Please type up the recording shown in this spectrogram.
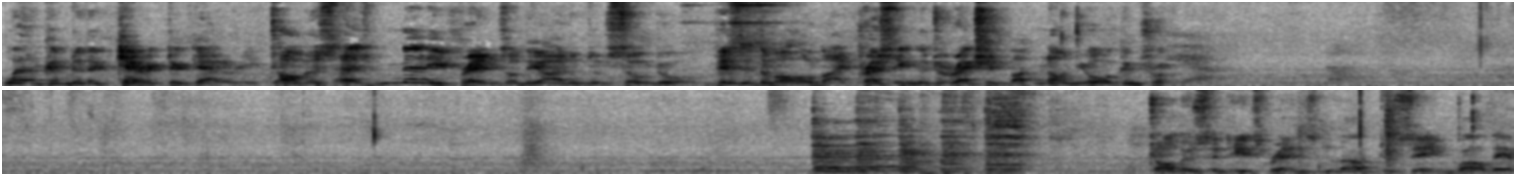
Welcome to the Character Gallery. Thomas has many friends on the island of Sodor. Visit them all by pressing the direction button on your control. Thomas and his friends love to sing while they're...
